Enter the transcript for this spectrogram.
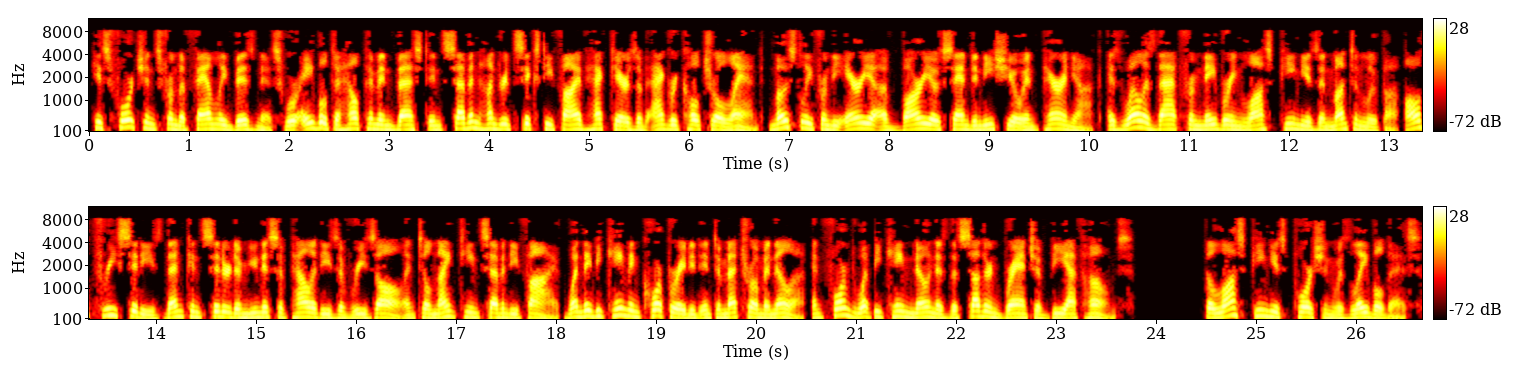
His fortunes from the family business were able to help him invest in 765 hectares of agricultural land, mostly from the area of Barrio San Dionisio in Parañaque, as well as that from neighboring Las Piñas and Muntinlupa, all three cities then considered a municipalities of Rizal until 1975, when they became incorporated into Metro Manila, and formed what became known as the southern branch of BF Homes. The Las Piñas portion was labeled as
